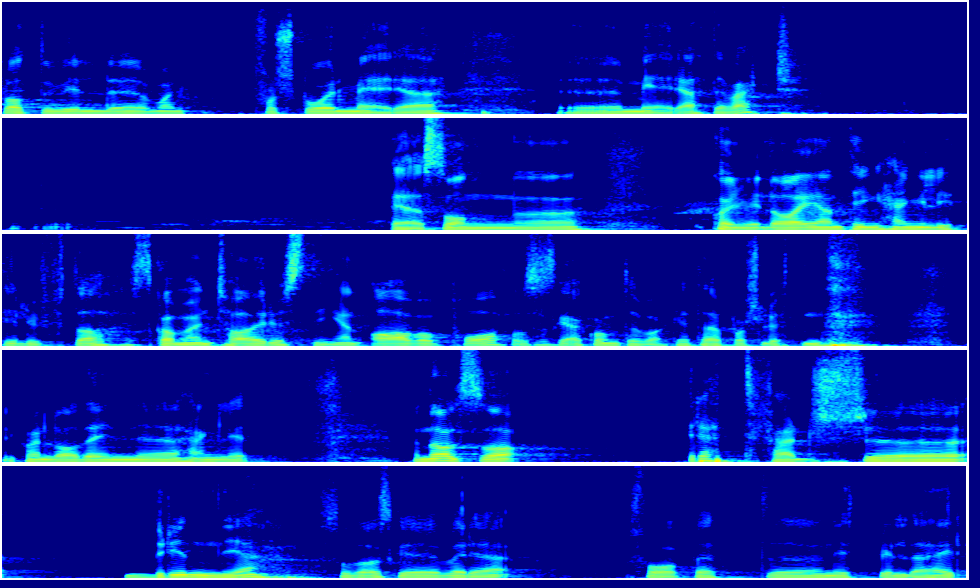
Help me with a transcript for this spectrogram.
For at vil, uh, man forstår mer, uh, etter hvert. Er sånn Kan vi la én ting henge litt i lufta? Skal man ta rustningen av og på? Og så skal jeg komme tilbake til det på slutten. vi kan la den henge litt. Men det er altså rettferds brynje. Så da skal jeg bare få opp et nytt bilde her.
